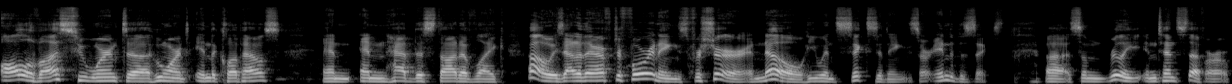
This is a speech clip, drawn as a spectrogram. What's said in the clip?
all of us who weren't uh, who aren't in the clubhouse and and had this thought of like, oh, he's out of there after four innings for sure. And no, he went six innings or into the sixth. Uh, some really intense stuff. Or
